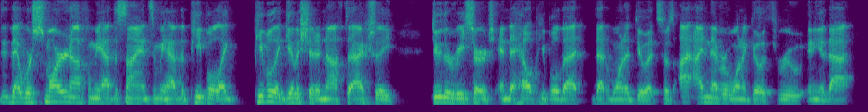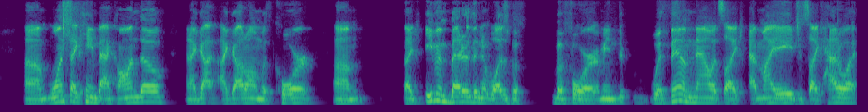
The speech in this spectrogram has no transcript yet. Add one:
that we're smart enough and we have the science and we have the people like people that give a shit enough to actually do the research and to help people that that want to do it. So I, I never want to go through any of that. Um, once I came back on though, and I got I got on with Core, um, like even better than it was bef- before. I mean, with them now, it's like at my age, it's like how do I,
